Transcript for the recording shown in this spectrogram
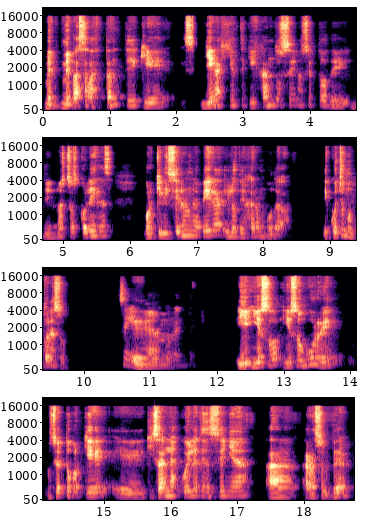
me, me pasa bastante que llega gente quejándose, ¿no es cierto?, de, de nuestros colegas porque le hicieron una pega y los dejaron botados. Escucho un montón eso. Sí, es recurrente. Y, y eso, y eso ocurre, ¿no es cierto?, porque eh, quizás la escuela te enseña a, a resolver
